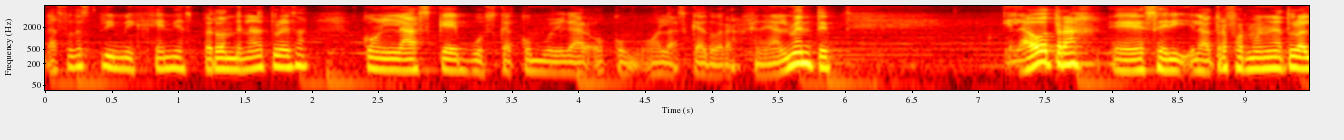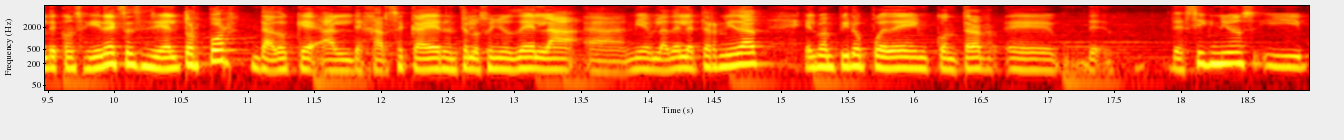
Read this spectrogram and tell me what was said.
las fuerzas primigenias, perdón, de la naturaleza, con las que busca comulgar o, o las que adora generalmente. Y la otra, eh, sería, la otra forma natural de conseguir éxtasis sería el torpor, dado que al dejarse caer entre los sueños de la ah, niebla de la eternidad, el vampiro puede encontrar eh, de- designios y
